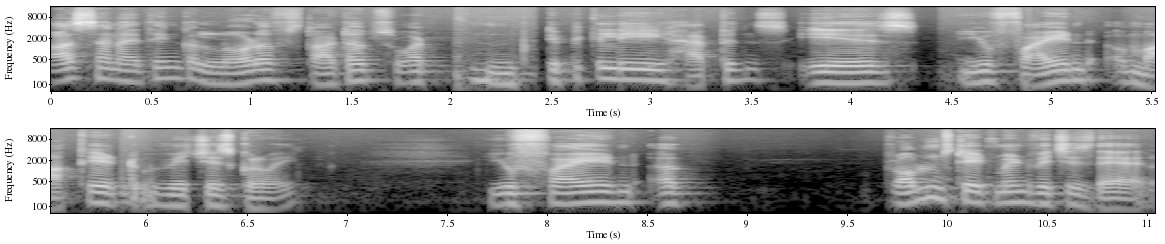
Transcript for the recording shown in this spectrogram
us, and I think a lot of startups, what typically happens is you find a market which is growing, you find a problem statement which is there,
